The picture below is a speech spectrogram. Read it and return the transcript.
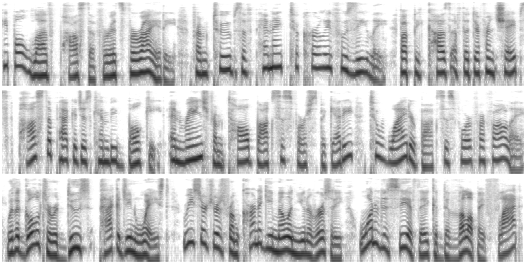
People love pasta for its variety, from tubes of penne to curly fusilli. But because of the different shapes, pasta packages can be bulky and range from tall boxes for spaghetti to wider boxes for farfalle. With a goal to reduce packaging waste, researchers from Carnegie Mellon University wanted to see if they could develop a flat,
